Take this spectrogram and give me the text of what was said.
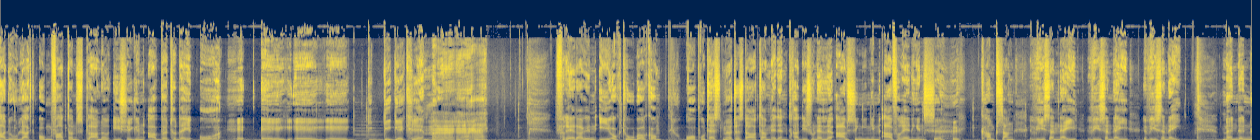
hadde hun lagt omfattende planer i skyggen av butterdeig og eggekrem. Fredagen i oktober kom, og protestmøtet starta med den tradisjonelle avsyngingen av foreningens eh, kampsang Visa nei, visa nei, visa nei. Men den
